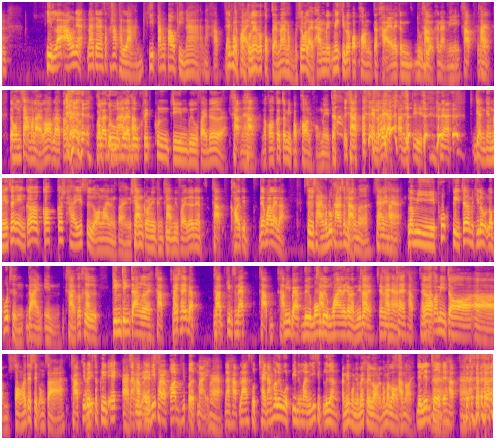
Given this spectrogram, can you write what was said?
อินและเอาเนี่ยน่าจะได้สัก5,000ล้านที่ตั้งเป้าปีหน้านะครับอยากนี่ผมจะฟังไปตัวเลขก็ตกใจมากนะผมเชื่อว่าหลายท่านไม่ไม่คิดว่าป๊อปคอร์นจะขายอะไรกันดูเดือดขนาดนี้ครับใช่ไหครับแต่ผมสั่งมาหลายรอบแล้วตั้งแต่เวลาขอบคุดูณมากเวลาเลยครับดูคลิปคุณจีนวิวไฟเดอร์ครับนะครัฮะบแล้วก็ก็จะมีป๊อปคอร์นของเมเจอร์ครับเห็นแล้วก็อยากสั่งทุกทีนะฮะอย่างอย่างเมเจอร์เองก็ก็ก็ใช้สื่อออนไลน์ต่างๆอย่างเช่ครันบกรณีคุณจีครันบวิวไฟเดอร์เนี่ยครับคอยติดเรียกว่าอะไรล่ะ สื่อสารกับลูกค้าเสมครัอบเสมอใช่ไหมใช่ครัฮะบเรามีพวกฟีเจอร์เมื่อกี้เราเราพูดถึง dine in ครับนะก็คือกินจริงจังเลยครับไม่ใช่แบบครัมาบกินสแน็ค ครับครับมีแบบดื่มวงครับดื่มไวน์อะไรกันแบบนี้เลยครับใช่ไหมครัฮะบใช่ครับใช่แล้วครัเราบก็มีจอเอ่อ270 องศาครับที่เป็นอันนี้สกร X อ่านะครับ Screen อันนี้ X ที่พารากอนที่เปิดใหม่อ่านะครับล่าสุดฉายหนังฮอลลีวูดปีหนึ่งวัน20เรื่อง อันนี้ผมยังไม่เคยลองเดี๋ยวต้องมาลองครัสักหน่อยครับเดี๋ยวเรียนเชิญด้วยครับฮะ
